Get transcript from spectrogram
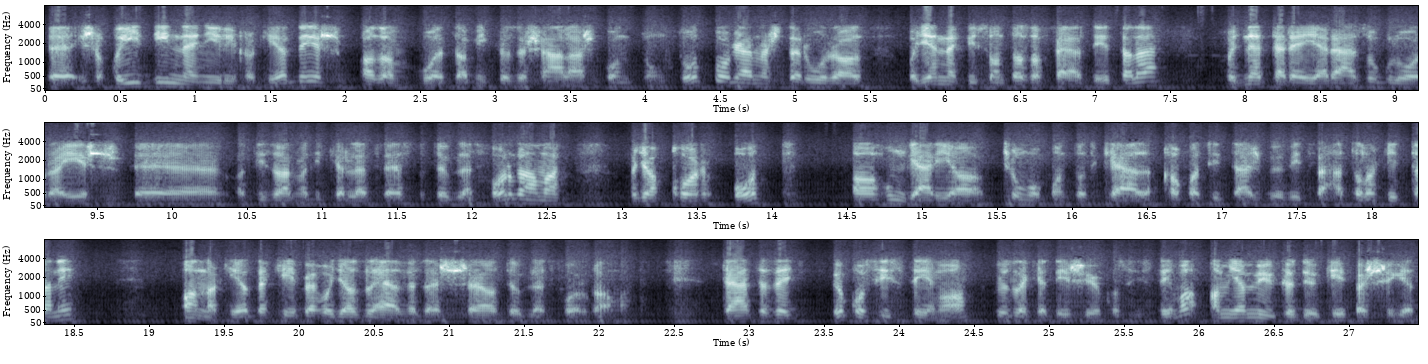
e, és akkor így innen nyílik a kérdés, az a volt a mi közös álláspontunk Tóth polgármester úrral, hogy ennek viszont az a feltétele, hogy ne terelje rá Zuglóra és e, a 13. kerületre ezt a többlet forgalmat, hogy akkor ott a Hungária csomópontot kell kapacitásbővítve átalakítani, annak érdekében, hogy az elvezesse a többletforgalmat. Tehát ez egy ökoszisztéma, közlekedési ökoszisztéma, ami a működő képességet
